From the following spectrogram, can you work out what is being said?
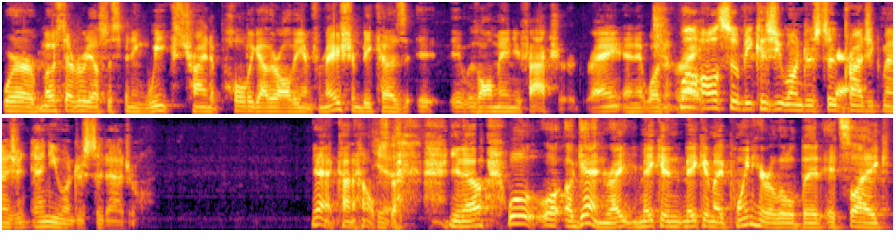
where most everybody else was spending weeks trying to pull together all the information because it, it was all manufactured, right? And it wasn't well, right. Well, also because you understood yeah. project management and you understood Agile. Yeah, it kind of helps, yeah. you know. Well, well, again, right? Making making my point here a little bit. It's like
